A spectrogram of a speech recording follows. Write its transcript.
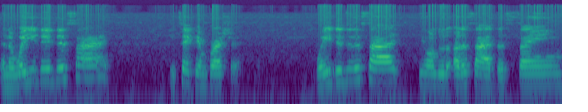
And the way you did this side, you take and brush it. Way you did this side, you're going to do the other side the same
